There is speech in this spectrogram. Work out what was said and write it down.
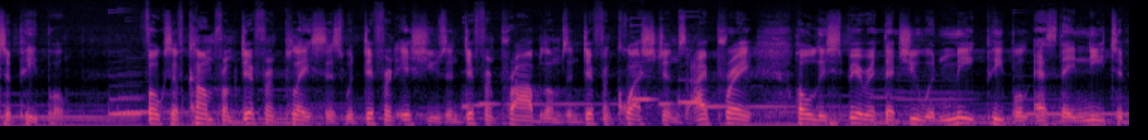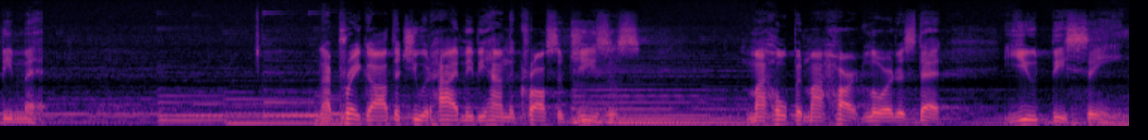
to people? Folks have come from different places with different issues and different problems and different questions. I pray, Holy Spirit, that you would meet people as they need to be met. And I pray, God, that you would hide me behind the cross of Jesus. My hope in my heart, Lord, is that you'd be seen.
